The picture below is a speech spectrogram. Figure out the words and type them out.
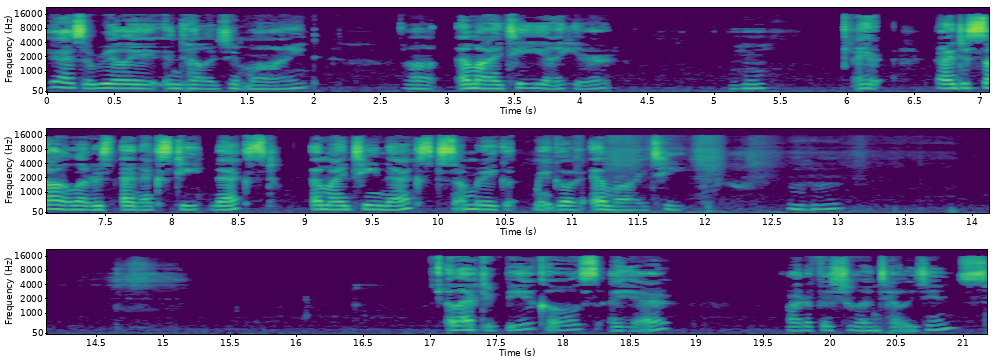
He has a really intelligent mind. Uh, MIT, I hear. Mm-hmm. I hear I just saw the letters NXT next, MIT next. Somebody go, may go to MIT. Mm-hmm. Electric vehicles, I hear. Artificial intelligence.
